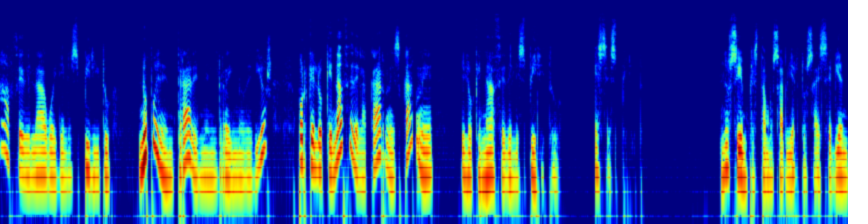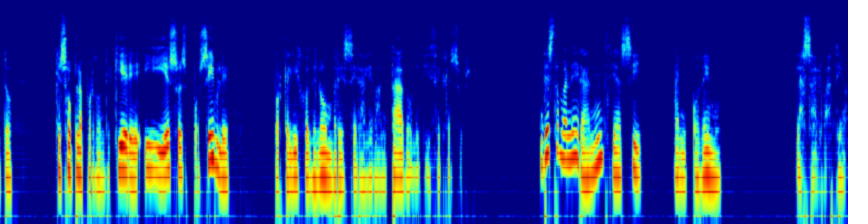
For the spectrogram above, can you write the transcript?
nace del agua y del Espíritu no puede entrar en el reino de Dios, porque lo que nace de la carne es carne y lo que nace del Espíritu es Espíritu. No siempre estamos abiertos a ese viento que sopla por donde quiere, y eso es posible, porque el Hijo del Hombre será levantado, le dice Jesús. De esta manera anuncia así a Nicodemo la salvación.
